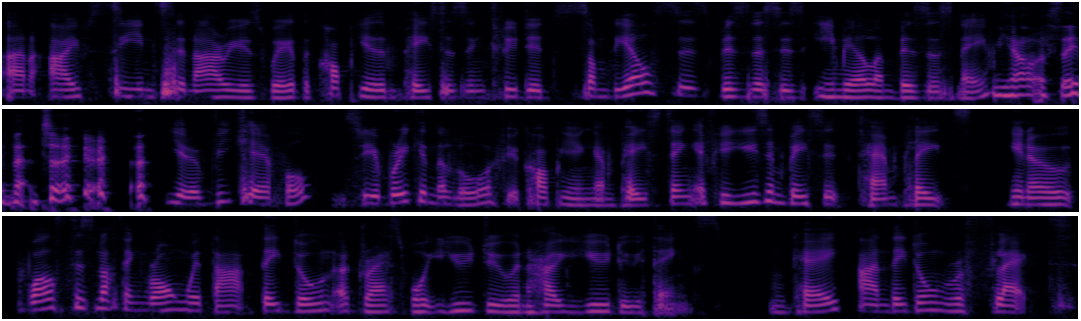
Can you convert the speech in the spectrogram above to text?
And I've seen scenarios where the copy and paste has included somebody else's business's email and business name. Yeah, I've seen that too. you know, be careful. So you're breaking the law if you're copying and pasting. If you're using basic templates, you know, whilst there's nothing wrong with that, they don't address what you do and how you do things. Okay. And they don't reflect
